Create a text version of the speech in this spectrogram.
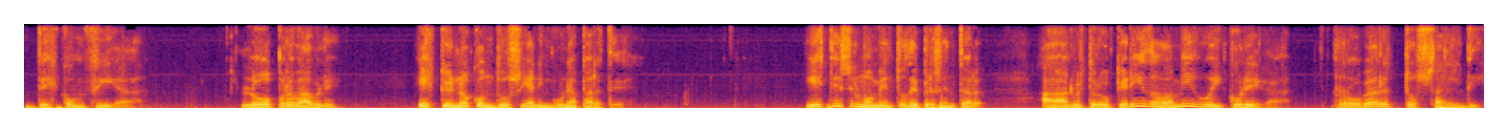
desconfía. Lo probable es que no conduce a ninguna parte. Y este es el momento de presentar a nuestro querido amigo y colega, Roberto Saldí.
